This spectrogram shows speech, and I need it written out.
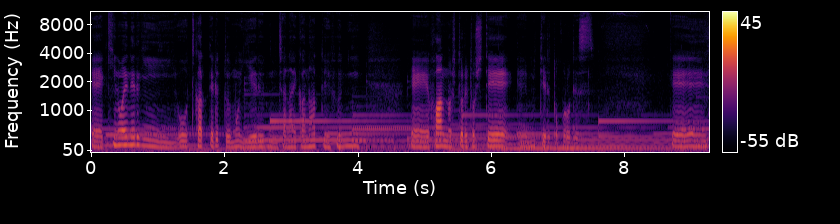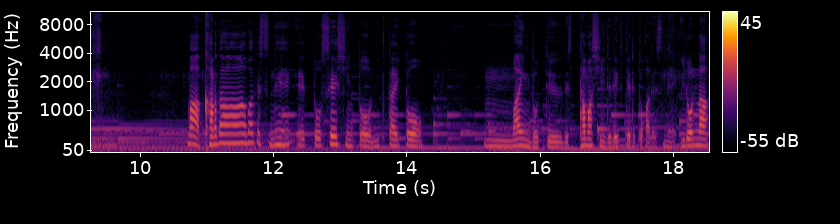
えー、気のエネルギーを使ってるとも言えるんじゃないかなというふうにえー、ファンの一人として、えー、見ているところです。でまあ体はですね、えーと、精神と肉体と、うん、マインドっていうです魂でできてるとかですねいろんな、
